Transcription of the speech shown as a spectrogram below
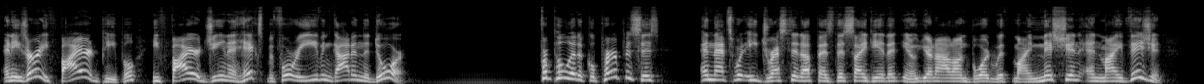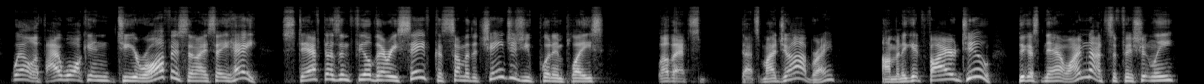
And he's already fired people. He fired Gina Hicks before he even got in the door for political purposes. And that's what he dressed it up as this idea that, you know, you're not on board with my mission and my vision. Well, if I walk into your office and I say, hey, staff doesn't feel very safe because some of the changes you've put in place, well, that's that's my job, right? I'm going to get fired too because now I'm not sufficiently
